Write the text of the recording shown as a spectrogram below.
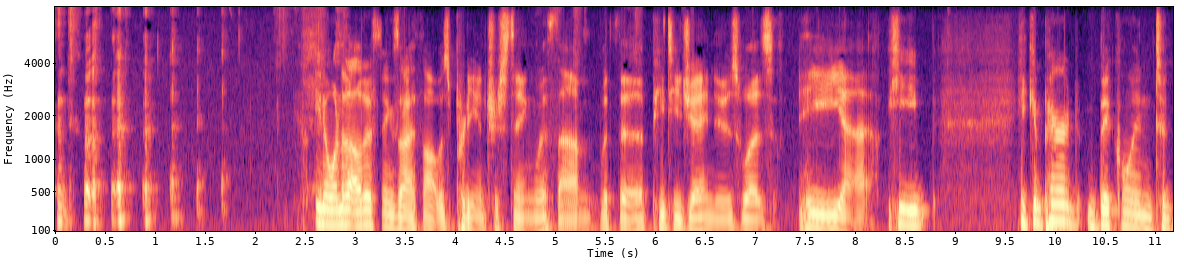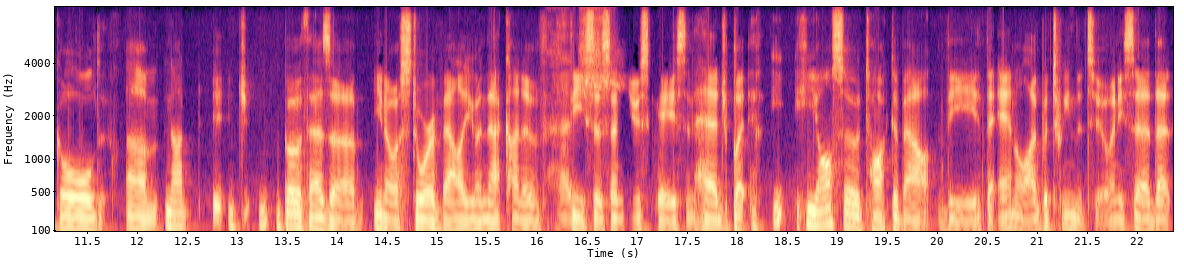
you know, one of the other things that I thought was pretty interesting with um, with the PTJ news was he uh, he he compared Bitcoin to gold, um, not both as a you know a store of value and that kind of hedge. thesis and use case and hedge, but he, he also talked about the the analog between the two, and he said that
